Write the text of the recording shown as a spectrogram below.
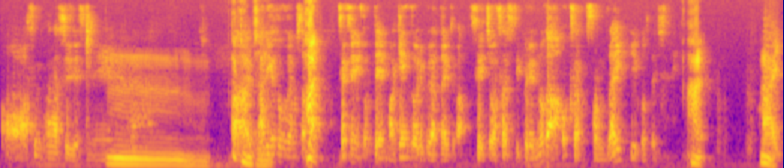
ああ、そういう話ですね。うーんって感じはいありがとうございました。はい先生にとって、まあ、原動力だったりとか、成長させてくれるのが奥さんの存在っていうことですね。はい、うんはい。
